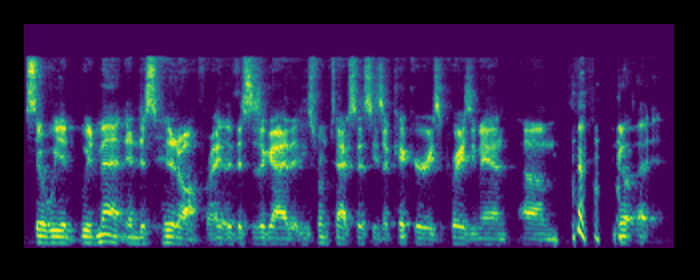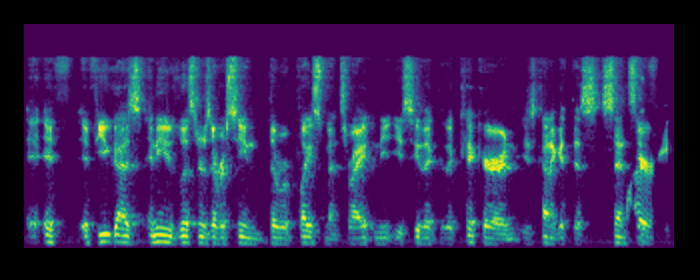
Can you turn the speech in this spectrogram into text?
so we had we'd met and just hit it off. Right, like this is a guy that he's from Texas. He's a kicker. He's a crazy man. Um, you know, uh, if if you guys any listeners ever seen the replacements, right, and you, you see the the kicker, and you just kind of get this sense fiery.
